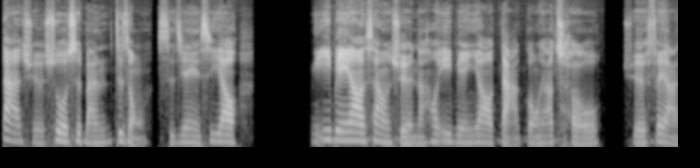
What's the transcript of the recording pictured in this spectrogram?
大学硕士班这种时间也是要你一边要上学，然后一边要打工，要筹学费啊，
